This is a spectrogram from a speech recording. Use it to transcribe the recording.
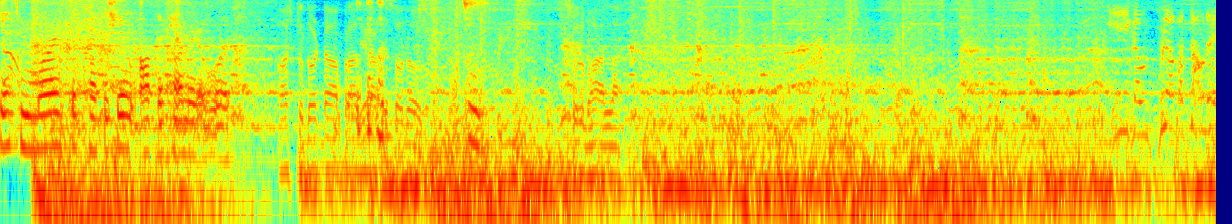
just ಹೋಗಿದ್ದ mark the precision of the camera work. ಅಷ್ಟು ದೊಡ್ಡ ಅಪರಾಧಿನ ಬಿಡಿಸೋದು ಸುಲಭ ಅಲ್ಲ ಈಗ ಅವ್ನ್ ಪುಲ ಬತ್ತವನೆ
